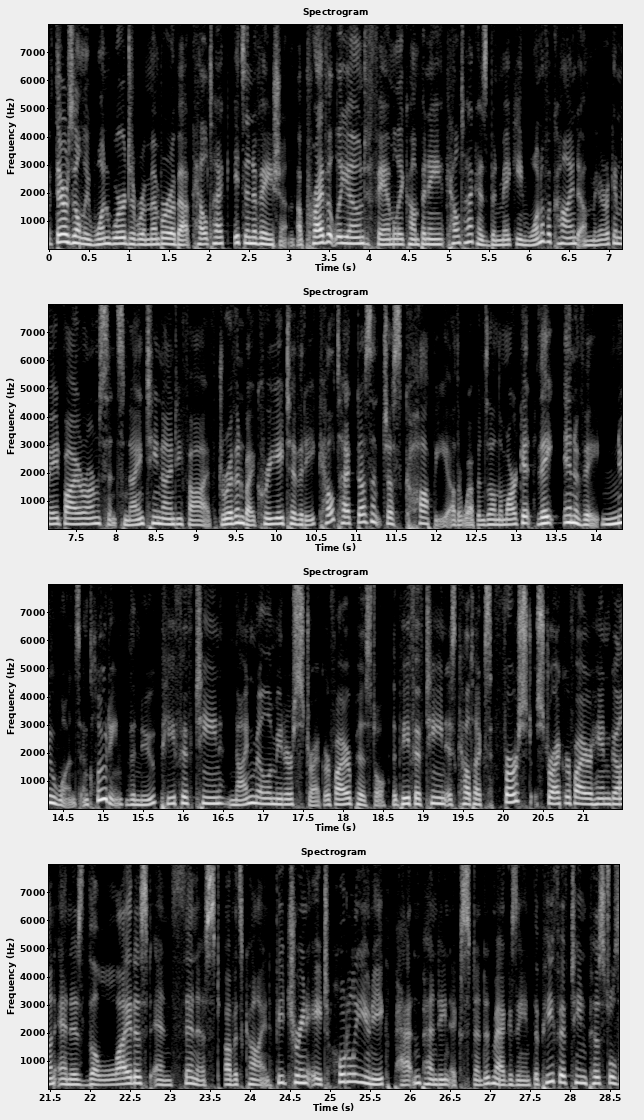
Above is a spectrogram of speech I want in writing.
If there's only one word to remember about Keltec, it's innovation. A privately owned family company, Keltec has been making one of a kind American made firearms since 1995. Driven by creativity, Keltec doesn't just copy other weapons on the market, they innovate new ones, including the new P15 9mm striker fire pistol. The P15 is Keltec's first striker fire handgun and is the lightest and thinnest of its kind. Featuring a totally unique patent pending extended magazine, the P15 pistol's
